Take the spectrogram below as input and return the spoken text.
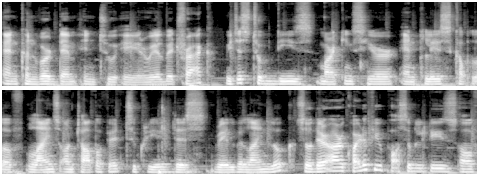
and convert them into a railway track. We just took these markings here and placed a couple of lines on top of it to create this railway line look. So there are quite a few possibilities of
